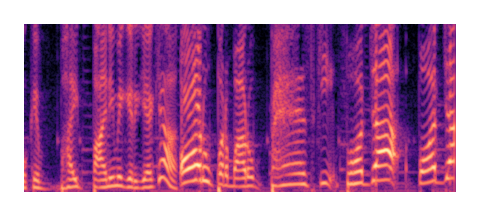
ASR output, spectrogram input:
okay भाई, पानी में गिर गया क्या? और ऊपर मारो, भैंस की, पहुँच जा पहुँच। जा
